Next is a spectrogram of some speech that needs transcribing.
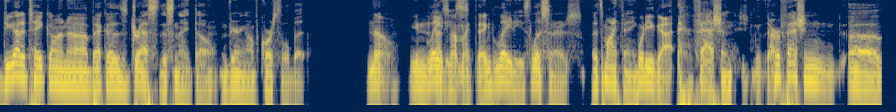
Do you got to take on uh, Becca's dress this night, though? I'm veering off course a little bit. No, you Ladies, that's not my thing. Ladies, listeners, that's my thing. What do you got? fashion? Her fashion uh,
